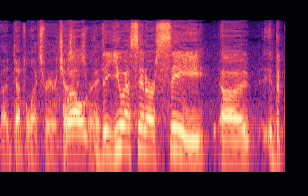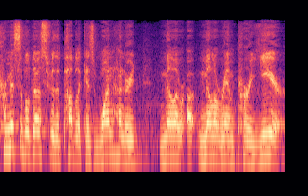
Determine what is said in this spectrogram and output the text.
a dental x-ray or chest well, x-ray? Well, the USNRC, uh, the permissible dose for the public is 100 millir uh, millirem per year.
